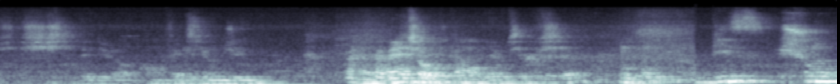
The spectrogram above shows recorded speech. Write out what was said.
işte Şişli'de diyor konfeksiyoncuyum. Match olduk abi, yapacak bir şey. Biz şunu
